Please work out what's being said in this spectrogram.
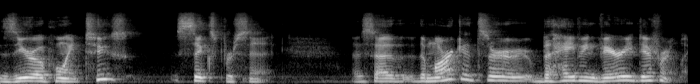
0.26%. So the markets are behaving very differently.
